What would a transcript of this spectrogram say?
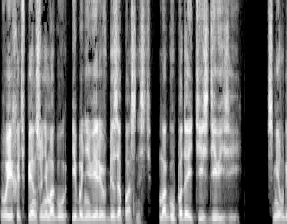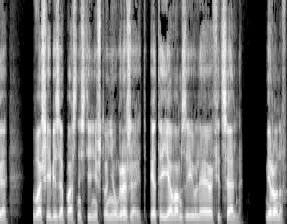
Выехать в Пензу не могу, ибо не верю в безопасность. Могу подойти с дивизией. Смилга. Вашей безопасности ничто не угрожает. Это я вам заявляю официально. Миронов.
